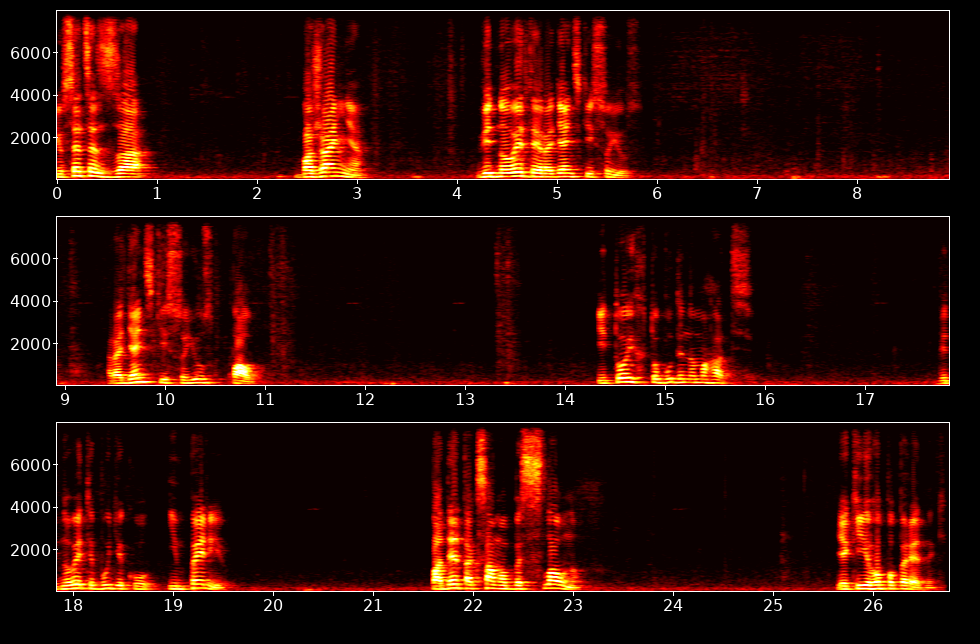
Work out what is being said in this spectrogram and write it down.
І все це за бажання відновити Радянський Союз. Радянський Союз пав. І той, хто буде намагатися відновити будь-яку імперію, паде так само безславно, як і його попередники.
